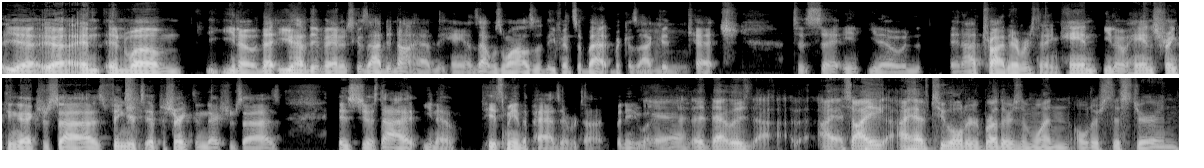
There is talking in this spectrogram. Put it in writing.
Yeah, yeah, and and um, you know that you have the advantage because I did not have the hands. That was why I was a defensive back because I mm. couldn't catch to say you know and and I tried everything hand you know hand strengthening exercise, fingertip strengthening exercise. It's just I you know hits me in the pads every time. But anyway, yeah, that, that was uh, I. So I I have two older brothers and one older sister, and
